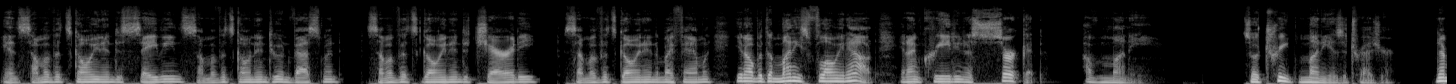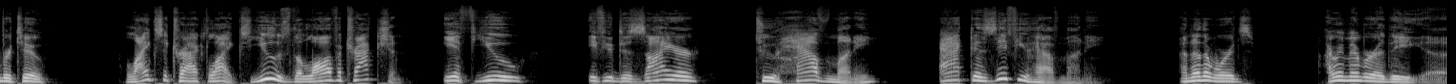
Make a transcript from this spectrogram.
And some of it's going into savings, some of it's going into investment, some of it's going into charity, some of it's going into my family, you know, but the money's flowing out and I'm creating a circuit of money. So treat money as a treasure. Number two, likes attract likes. Use the law of attraction. If you, if you desire to have money, act as if you have money. In other words, I remember the uh,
